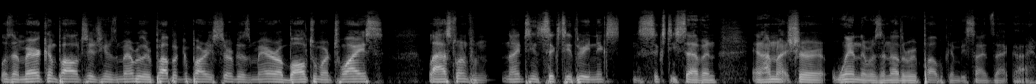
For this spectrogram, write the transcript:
was an American politician. He was a member of the Republican Party, served as mayor of Baltimore twice. Last one from 1963, 67, and I'm not sure when there was another Republican besides that guy.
